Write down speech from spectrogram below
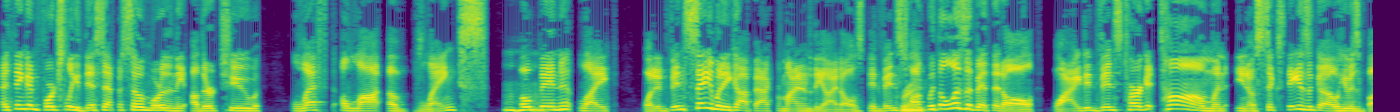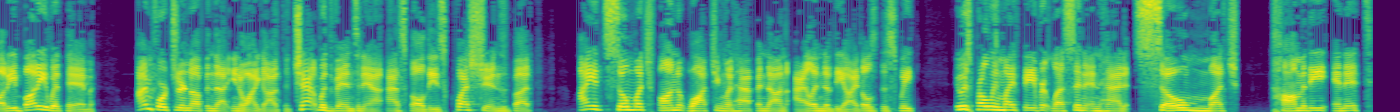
I think unfortunately this episode more than the other two left a lot of blanks mm-hmm. open like what did Vince say when he got back from Island of the Idols? Did Vince right. talk with Elizabeth at all? Why did Vince target Tom when, you know, six days ago he was buddy buddy with him? I'm fortunate enough in that, you know, I got to chat with Vince and ask all these questions, but I had so much fun watching what happened on Island of the Idols this week. It was probably my favorite lesson and had so much comedy in it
